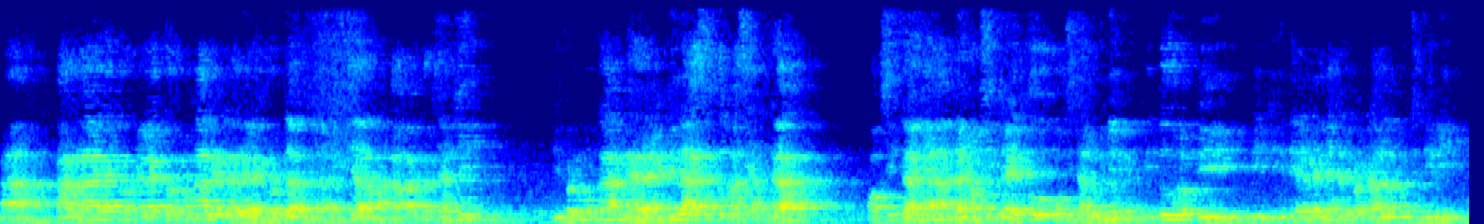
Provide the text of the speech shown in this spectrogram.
Nah, karena elektron, elektron mengalir dari elektroda kerja, maka yang terjadi di permukaan daerah yang jelas itu masih ada oksidanya dan oksida itu oksida aluminium itu lebih tinggi titik daripada aluminium sendiri.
